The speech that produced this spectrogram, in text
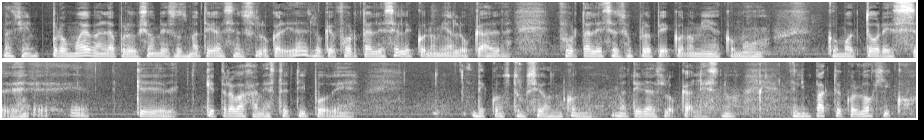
más bien promuevan la producción de esos materiales en sus localidades, lo que fortalece la economía local, fortalece su propia economía como, como actores eh, que, que, trabajan este tipo de, de construcción con materiales locales. ¿no? El impacto ecológico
